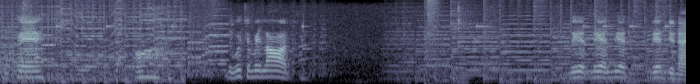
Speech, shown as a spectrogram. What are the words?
โอเค โอ้ยหรือว่าจะไม่รอด เลือดเลือดเลือดเลือดอยู่ไหน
